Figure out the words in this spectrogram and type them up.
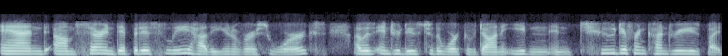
And um, serendipitously how the universe works i was introduced to the work of donna eden in two different countries by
